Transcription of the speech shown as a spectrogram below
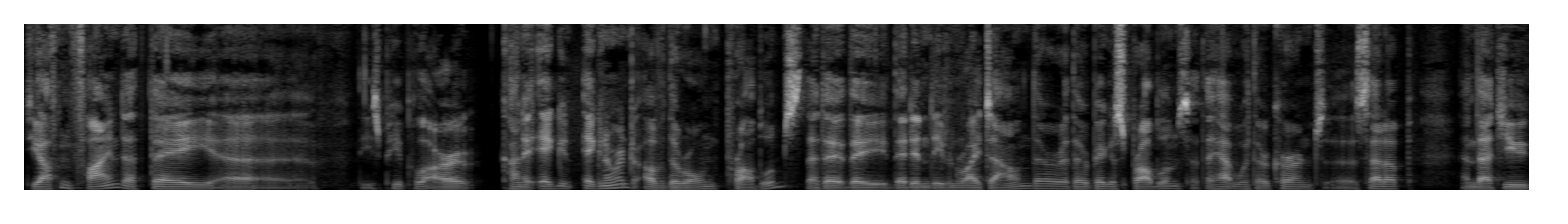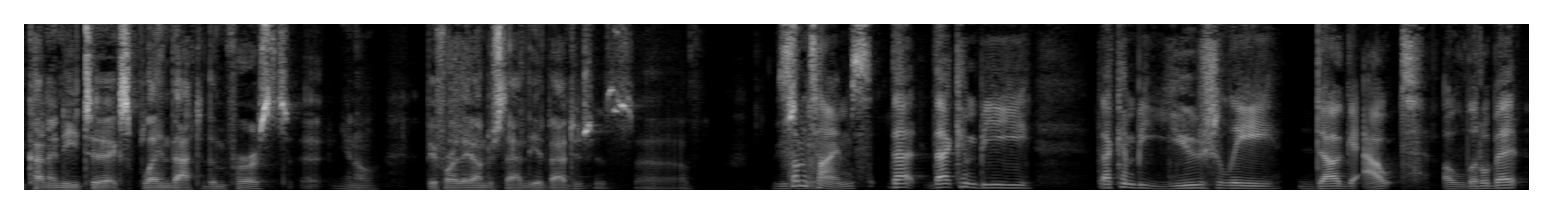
Do you often find that they, uh, these people are kind of ig ignorant of their own problems that they, they, they didn't even write down their, their biggest problems that they have with their current uh, setup and that you kind of need to explain that to them first, uh, you know, before they understand the advantages uh, Sometimes. That, that can be, that can be usually dug out a little bit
